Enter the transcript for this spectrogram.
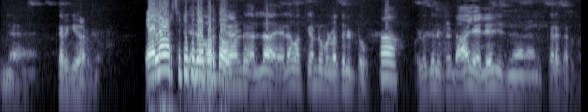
പിന്നെ കരക്കി കടന്നു. ഇല പറിച്ചിട്ട് കുതിരപ്പുറത്തോ പറിക്കാണ്ട് അല്ല ഇല പറിക്കാണ്ട് വെള്ളത്തിലിട്ടു. ആ. വെള്ളത്തിലിട്ടിട്ട് ആ ഇലയിൽ ഇരുന്നാണ് ഇക്കരെ കിടന്നത്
